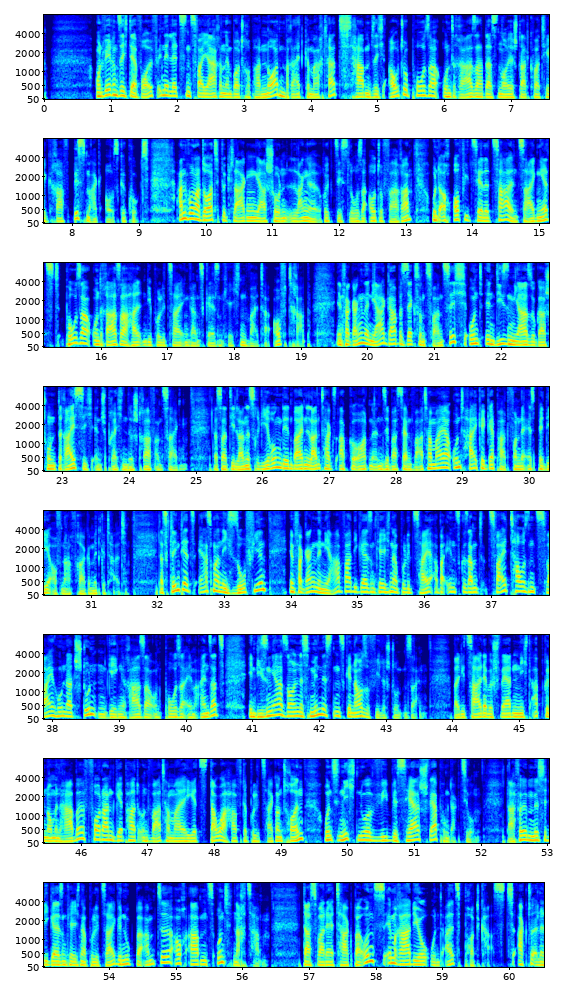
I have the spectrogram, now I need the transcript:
Und während sich der Wolf in den letzten zwei Jahren im Bottropper Norden breit gemacht hat, haben sich Autoposer und Raser das neue Stadtquartier Graf Bismarck ausgeguckt. Anwohner dort beklagen ja schon lange rücksichtslose Autofahrer und auch offizielle Zahlen zeigen jetzt, Poser und Raser halten die Polizei in ganz Gelsenkirchen weiter auf Trab. Im vergangenen Jahr gab es 26 und in diesem Jahr sogar schon 30 entsprechende Strafanzeigen. Das hat die Landesregierung den beiden Landtagsabgeordneten Sebastian Watermeier und Heike Gebhardt von der SPD auf Nachfrage mitgeteilt. Das klingt jetzt erstmal nicht so viel. Im vergangenen Jahr war die Gelsenkirchener Polizei aber insgesamt 2200 Stunden gegen Raser und Poser im Einsatz. In diesem Jahr sollen es mindestens genauso viele Stunden sein. Weil die Zahl der Beschwerden nicht abgenommen habe, fordern Gebhardt und Watermeier jetzt dauerhafte Polizeikontrollen und nicht nur wie bisher Schwerpunktaktionen. Dafür müsse die Gelsenkirchener Polizei genug Beamte auch abends und nachts haben. Das war der Tag bei uns im Radio und als Podcast. Aktuelle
